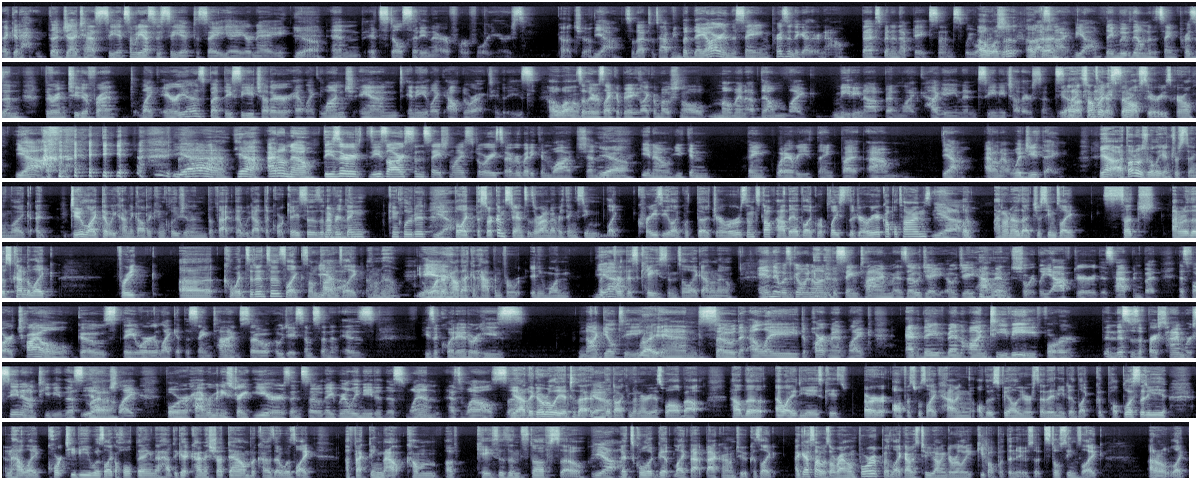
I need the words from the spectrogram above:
Like it, the judge has to see it. Somebody has to see it to say yay or nay Yeah. and it's still sitting there for four years. Gotcha. Yeah, so that's what's happening. But they are in the same prison together now. That's been an update since we watched Oh, was it? last night. Yeah, they moved them to the same prison. They're in two different like areas, but they see each other at like lunch and any like outdoor activities. Oh wow. So there's like a big like emotional moment of them like meeting up and like hugging and seeing each other since. yeah, that sounds like a 1996. spin-off series, girl. Yeah. yeah. Yeah. I don't know. These are these are sensationalized stories so everybody can watch and Yeah. you know, you can think whatever you think, but um yeah, I don't know. What'd you think? Yeah, I thought it was really interesting. Like, I do like that we kind of got a conclusion and the fact that we got the court cases and Mhm. everything concluded. Yeah. But like the circumstances around everything seemed like crazy, like with the jurors and stuff, how they had like replaced the jury a couple times. Yeah. Like, I don't know, that just seems like such, I don't know, those kind of like freak uh coincidences. Like sometimes, Yeah. like, I don't know, you wonder how that can happen for anyone like yeah. for this case. And so, like, I don't know. and it was going on at the same time as OJ. OJ Mm-hmm. happened shortly after this happened, but as far as trial goes, they were like at the same time. So OJ Simpson is he's acquitted or he's not guilty, Right. And so the LA department, like, they've been on TV for, and this is the first time we're seeing it on TV this Yeah. much, like for however many straight years, and so they really needed this win as well. So yeah, they go really into that Yeah. in the documentary as well about how the LADA's case or office was like having all those failures, so they needed like good publicity, and how like court TV was like a whole thing that had to get kind of shut down because it was like affecting the outcome of cases and stuff. So yeah, it's cool to get like that background too, because like I guess I was around for it, but like I was too young to really keep up with the news, so it still seems like I don't know, like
